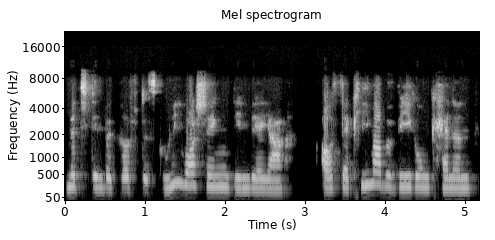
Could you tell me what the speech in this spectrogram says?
mit dem Begriff des Greenwashing, den wir ja aus der Klimabewegung kennen,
